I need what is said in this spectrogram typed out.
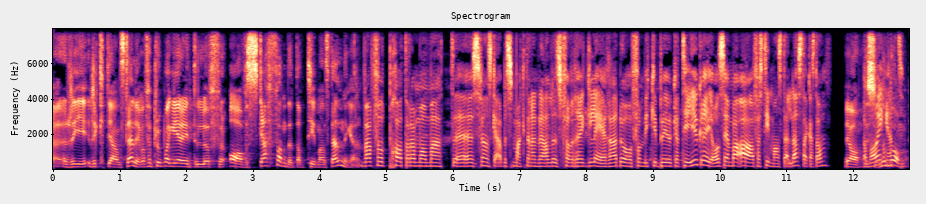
eh, ri, riktig anställning, varför propagerar inte Luff för avskaffandet av timanställningar? Varför pratar de om att eh, svenska arbetsmarknaden är alldeles för reglerad och för mycket byråkrati och grejer och sen bara, ah, fast timanställda, stackars dem. Ja, det De har inget. dem.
